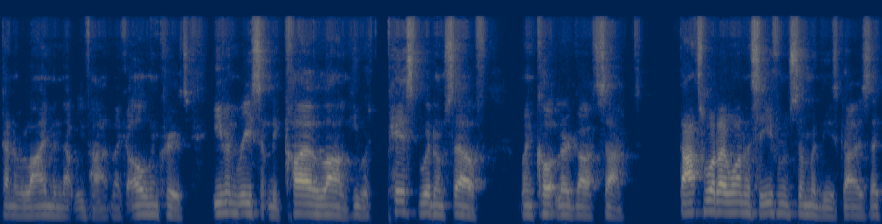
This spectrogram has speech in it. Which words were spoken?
kind of linemen that we've had, like Olin Kreutz, even recently Kyle Long, he was pissed with himself when Cutler got sacked. That's what I want to see from some of these guys. Like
